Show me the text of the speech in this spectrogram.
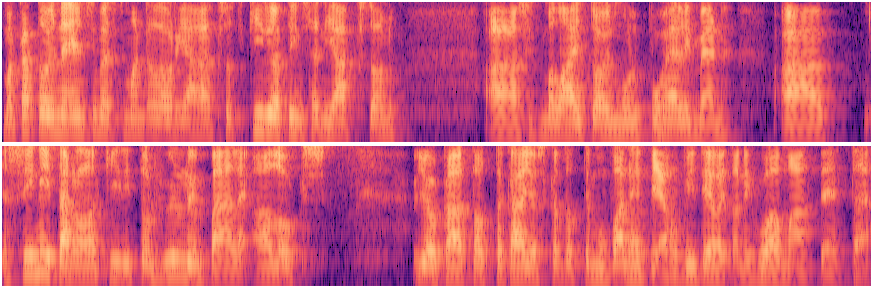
mä katsoin ne ensimmäiset Mandalorian-jaksot, kirjoitin sen jakson. Uh, sitten mä laitoin mun puhelimen uh, sinitaralla kiinni tuon hyllyn päälle aluksi joka totta kai, jos katsotte mun vanhempia videoita, niin huomaatte, että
